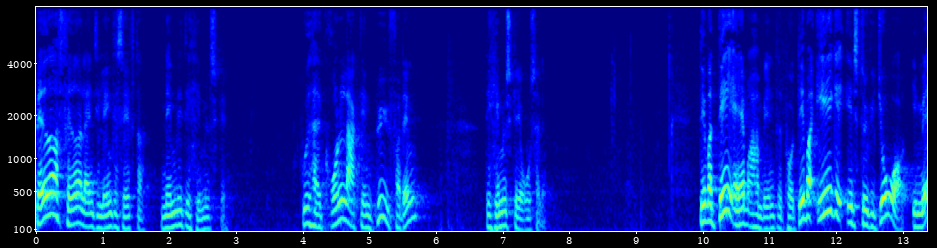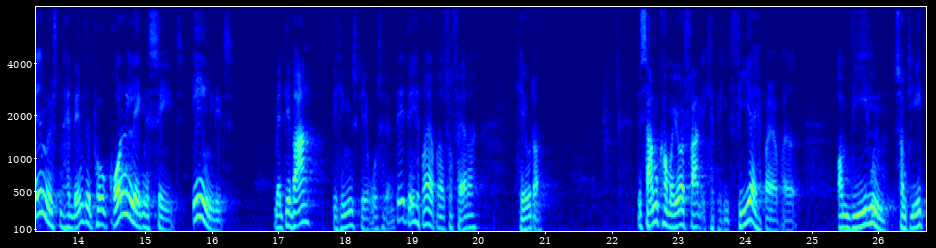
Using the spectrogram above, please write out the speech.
bedre fædreland, de længtes efter, nemlig det himmelske. Gud havde grundlagt en by for dem, det himmelske Jerusalem. Det var det, Abraham ventede på. Det var ikke et stykke jord i Mellemøsten, han ventede på, grundlæggende set, egentligt. Men det var det himmelske Jerusalem. Det er det, Hebræerbrevets forfatter hævder. Det samme kommer jo frem i kapitel 4 i Hebræerbrevet, om hvilen, som de ikke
